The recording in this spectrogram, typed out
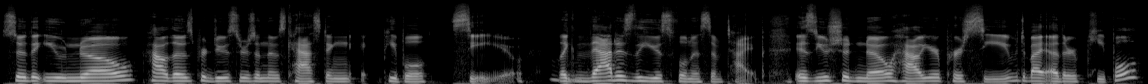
so that you know how those producers and those casting people see you. Mm-hmm. Like that is the usefulness of type is you should know how you're perceived by other people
